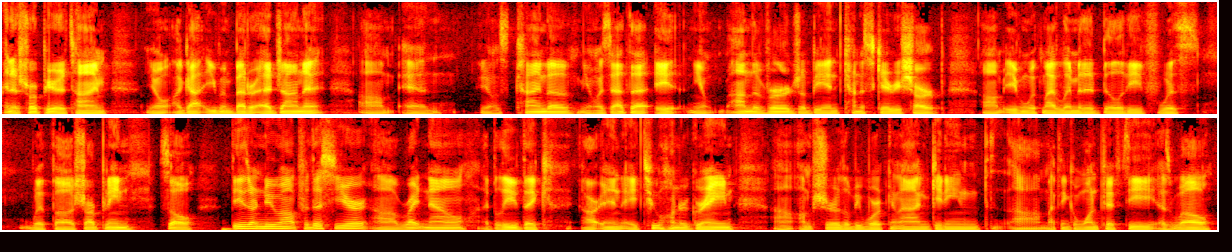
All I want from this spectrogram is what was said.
in a short period of time, you know, I got even better edge on it. Um, and you know, it's kind of, you know, it's at that eight, you know, on the verge of being kind of scary sharp, um, even with my limited ability with with uh, sharpening. So these are new out for this year. Uh, right now, I believe they are in a 200 grain. Uh, I'm sure they'll be working on getting, um, I think, a 150 as well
